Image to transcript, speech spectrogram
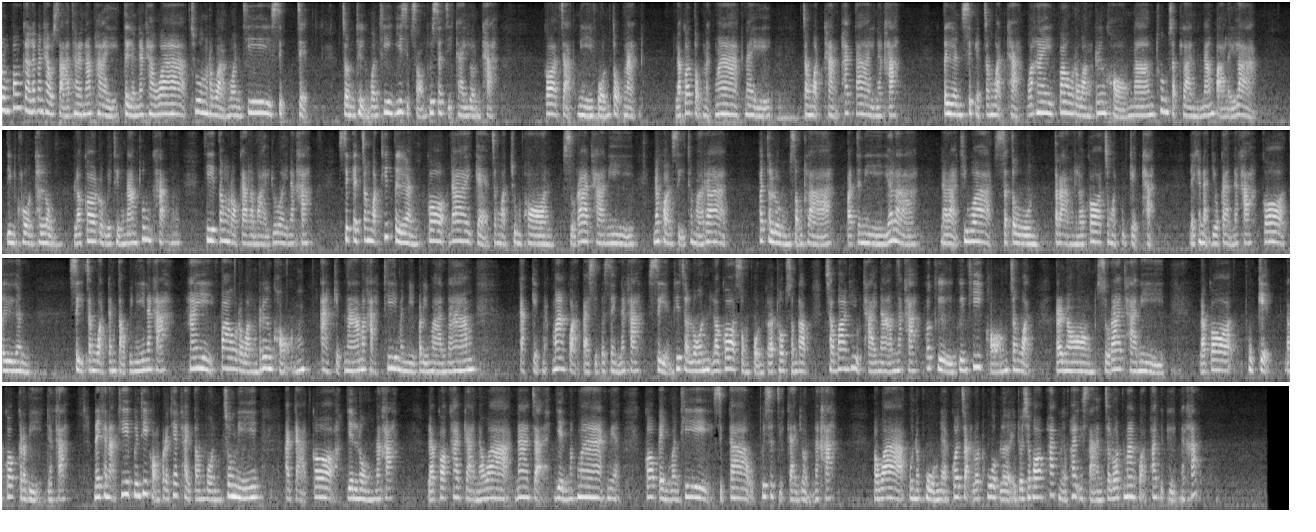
กรมป้องกันและบรรเทาสาธารณภัย เตือนนะคะว่าช่วงระหว่างวันที่ 17 จนถึงวันที่ 22 พฤศจิกายนค่ะ ก็จะมีฝนตกหนัก แล้วก็ตกหนักมากในจังหวัดทางภาคใต้นะคะ เตือน 11 จังหวัดค่ะ ว่าให้เฝ้าระวังเรื่องของน้ำท่วมฉับพลัน น้ำป่าไหลหลากดินโคลนถล่มแล้วก็รวมไปถึงน้ำท่วมขังที่ต้องรอการระบายด้วยนะคะ 11 จังหวัดที่เตือนก็ได้แก่จังหวัดชุมพร สุราษฎร์ธานี นครศรีธรรมราช พัทลุง สงขลา ปัตตานี ยะลานาราธิวาส สตูล ตรัง แล้วก็จังหวัดภูเก็ตค่ะ ในขณะเดียวกันนะคะ ก็เตือน 4 จังหวัดดังต่อไปนี้นะคะ ให้เฝ้าระวังเรื่องของอ่างเก็บน้ำอะค่ะ ที่มันมีปริมาณน้ำกักเก็บมากกว่า 80%นะคะ เสี่ยงที่จะล้นแล้วก็ส่งผลกระทบสำหรับชาวบ้านที่อยู่ท้ายน้ำนะคะ ก็คือพื้นที่ของจังหวัด ระนอง สุราษฎร์ธานี แล้วก็ภูเก็ต แล้วก็กระบี่นะคะ ในขณะที่พื้นที่ของประเทศไทยตอนบนช่วงนี้อากาศก็เย็นลงนะคะ แล้วก็คาดการณ์นะว่าน่าจะเย็นมากๆเนี่ยก็เป็นวันที่ 19 พฤศจิกายนนะคะ เพราะว่าอุณหภูมิเนี่ยก็จะลดทวบเลย โดยเฉพาะภาคเหนือภาคอีสานจะลดมากกว่าภาคอื่นๆนะคะ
